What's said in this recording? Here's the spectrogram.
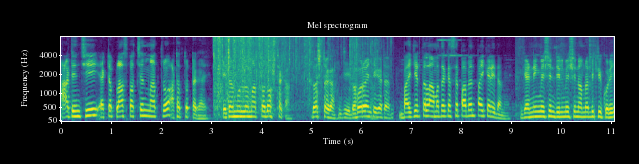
আট ইঞ্চি একটা প্লাস পাচ্ছেন মাত্র আটাত্তর টাকায়। এটার মূল্য মাত্র দশ টাকা। দশ টাকা? জি, 10 বড় ইন্ডিকেটার। বাইকের তালা আমাদের কাছে পাবেন পাইকারি দামে। গ্যান্ডিং মেশিন ড্রিল মেশিন আমরা বিক্রি করি।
